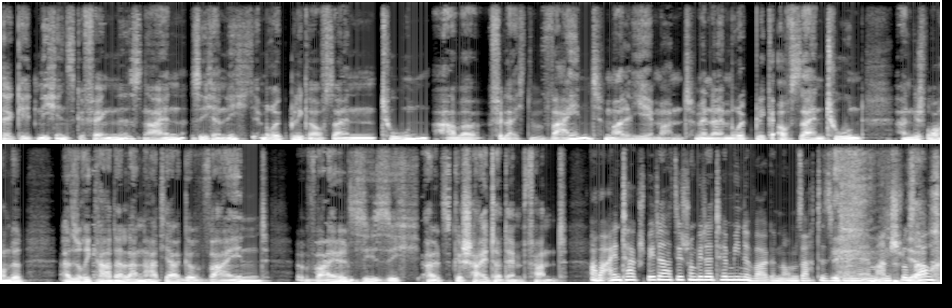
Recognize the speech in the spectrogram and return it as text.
der geht nicht ins Gefängnis. Nein, sicher nicht im Rückblick auf sein Tun, aber vielleicht weint mal jemand, wenn er im Rückblick auf sein Tun angesprochen wird. Also Ricarda Lang hat ja geweint, weil sie sich als gescheitert empfand. Aber einen Tag später hat sie schon wieder Termine wahrgenommen, sagte sie dann ja im Anschluss ja. auch.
